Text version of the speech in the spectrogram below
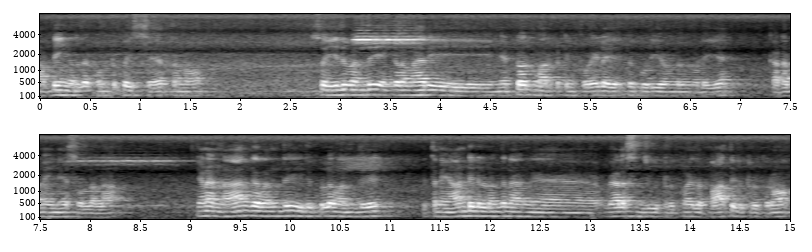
அப்படிங்கிறத கொண்டு போய் சேர்த்தணும். ஸோ இது வந்து எங்களை மாதிரி நெட்வொர்க் மார்க்கெட்டிங் துறையில் இருக்கக்கூடியவங்களுடைய கடமைன்னே சொல்லலாம். ஏன்னா நாங்கள் வந்து இதுக்குள்ளே வந்து இத்தனை ஆண்டுகள் வந்து நாங்கள் வேலை செஞ்சுக்கிட்டு இருக்கோம் இதை பார்த்துக்கிட்டு இருக்கிறோம்.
